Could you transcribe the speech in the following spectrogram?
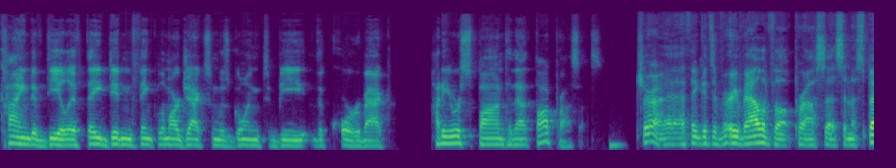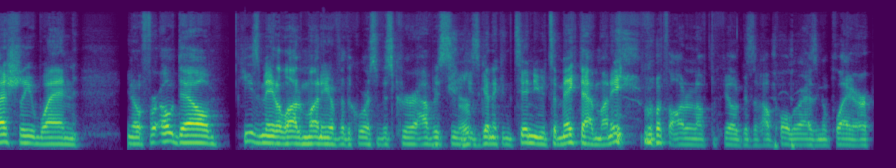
kind of deal if they didn't think Lamar Jackson was going to be the quarterback. How do you respond to that thought process? Sure. I think it's a very valid thought process. And especially when, you know, for Odell, he's made a lot of money over the course of his career. Obviously, sure. he's going to continue to make that money, both on and off the field, because of how polarizing a player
